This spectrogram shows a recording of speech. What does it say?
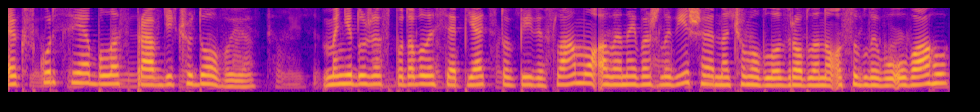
Екскурсія була справді чудовою. Мені дуже сподобалися п'ять стовпів ісламу, але найважливіше, на чому було зроблено особливу увагу,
